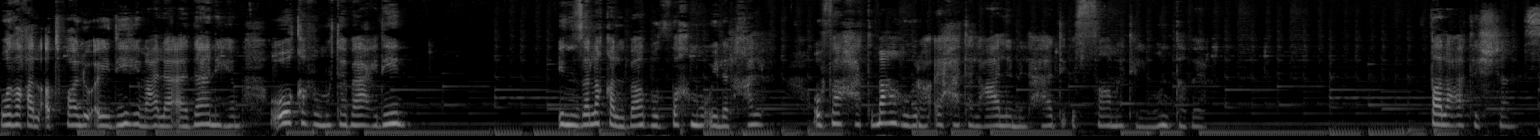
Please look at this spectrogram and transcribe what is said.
وضع الأطفال أيديهم على آذانهم ووقفوا متباعدين. انزلق الباب الضخم إلى الخلف وفاحت معه رائحة العالم الهادئ الصامت المنتظر. طلعت الشمس.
